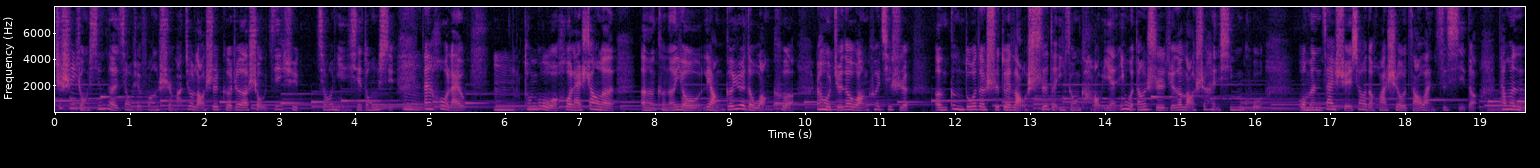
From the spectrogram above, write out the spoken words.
这是一种新的教学方式嘛，就老师隔着手机去教你一些东西。嗯，但后来，嗯，通过我后来上了，嗯，可能有两个月的网课，然后我觉得网课其实，嗯，更多的是对老师的一种考验，因为我当时觉得老师很辛苦。我们在学校的话是有早晚自习的，他们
